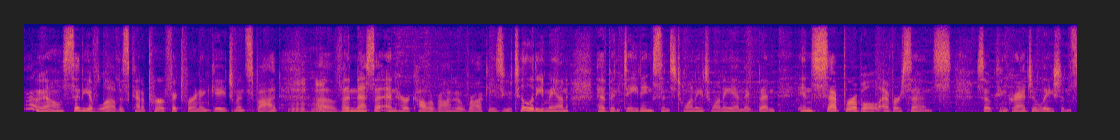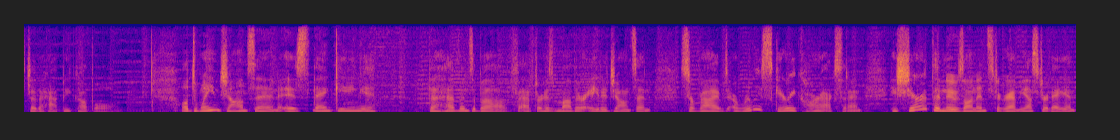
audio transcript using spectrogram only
I don't know. City of Love is kind of perfect for an engagement spot. Uh, Vanessa and her Colorado Rockies utility man have been dating since 2020, and they've been inseparable ever since. So, congratulations to the happy couple. Well, Dwayne Johnson is thanking the heavens above after his mother, Ata Johnson, survived a really scary car accident. He shared the news on Instagram yesterday and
